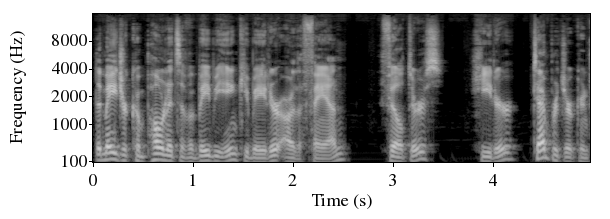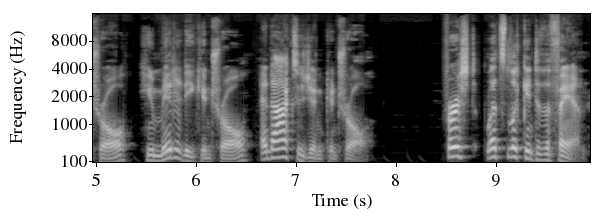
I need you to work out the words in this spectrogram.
The major components of a baby incubator are the fan, filters, heater, temperature control, humidity control, and oxygen control. First, let's look into the fan.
